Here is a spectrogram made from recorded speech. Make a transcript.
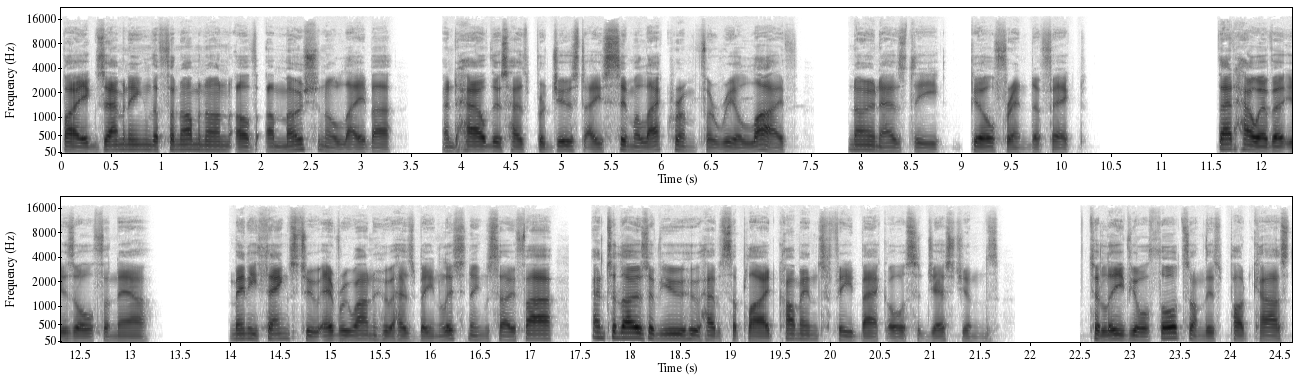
by examining the phenomenon of emotional labour and how this has produced a simulacrum for real life known as the girlfriend effect. That, however, is all for now. Many thanks to everyone who has been listening so far and to those of you who have supplied comments, feedback, or suggestions. To leave your thoughts on this podcast,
